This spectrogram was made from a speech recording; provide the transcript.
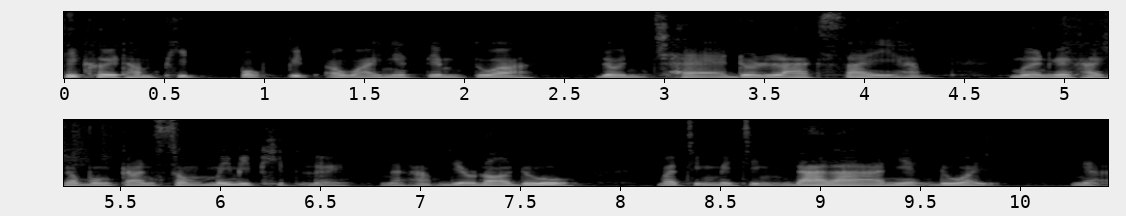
ที่เคยทำผิดปกปิดเอาไว้เนี่ยเตรียมตัวโดนแฉโดนลากไส้ครับ เหมือนคล้ายๆกับวงการส่งไม่มีผิดเลยนะครับ เดี๋ยวรอดูว่าจริงไม่จริงดาราเนี่ยด้วยเนี่ย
